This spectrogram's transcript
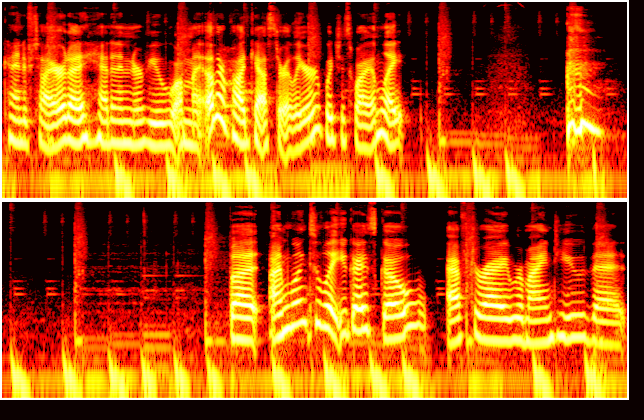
kind of tired. I had an interview on my other podcast earlier, which is why I'm late. but I'm going to let you guys go after I remind you that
